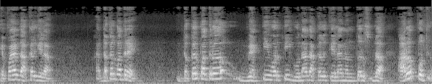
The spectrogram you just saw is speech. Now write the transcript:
एफ आय आर दाखल केला दखलपात्र आहे. दखलपात्र व्यक्तीवरती गुन्हा दाखल केल्यानंतर सुद्धा आरोपपत्र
